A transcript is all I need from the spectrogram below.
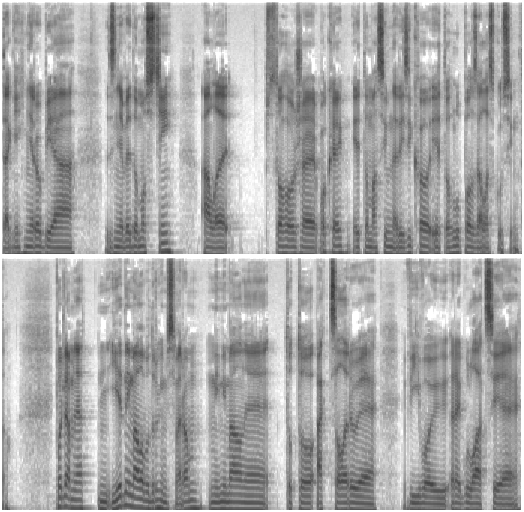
tak ich nerobia z nevedomosti, ale z toho, že OK, je to masívne riziko, je to hlúposť, ale skúsim to. Podľa mňa jedným alebo druhým smerom minimálne toto akceleruje vývoj regulácie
